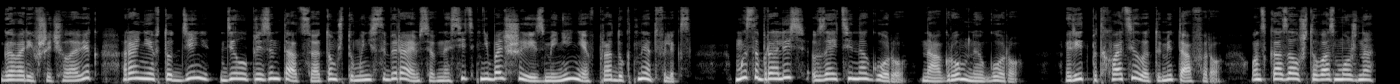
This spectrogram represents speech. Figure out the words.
Говоривший человек ранее в тот день делал презентацию о том, что мы не собираемся вносить небольшие изменения в продукт Netflix. Мы собрались взойти на гору, на огромную гору. Рид подхватил эту метафору. Он сказал, что, возможно,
